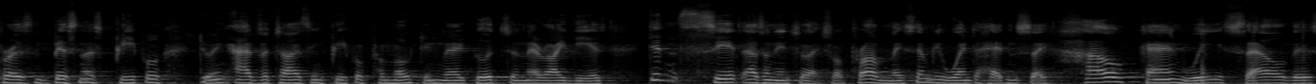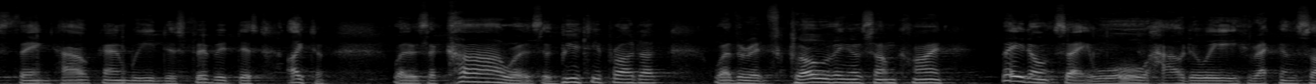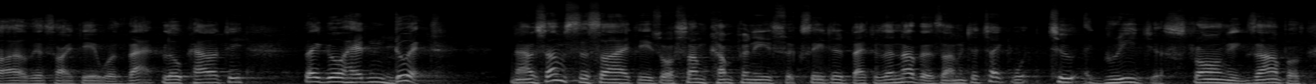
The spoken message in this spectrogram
business, people doing advertising, people promoting their goods and their ideas, didn't see it as an intellectual problem. They simply went ahead and say, how can we sell this thing? How can we distribute this item? Whether it's a car, whether it's a beauty product, whether it's clothing of some kind, they don't say, whoa, how do we reconcile this idea with that locality? They go ahead and do it. Now, some societies or some companies succeeded better than others. I mean, to take two egregious, strong examples.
